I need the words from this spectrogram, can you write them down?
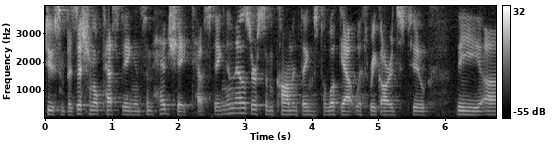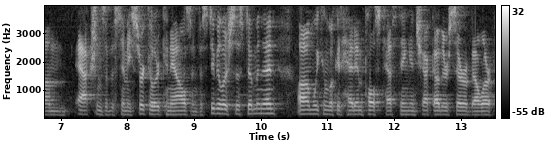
do some positional testing and some head shake testing. And those are some common things to look at with regards to the um, actions of the semicircular canals and vestibular system. And then um, we can look at head impulse testing and check other cerebellar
